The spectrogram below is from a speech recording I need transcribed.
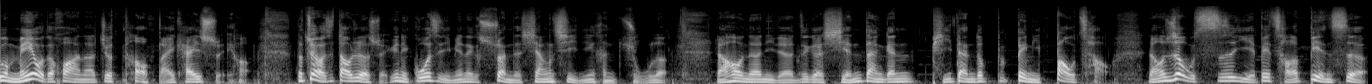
果没有的话呢，就倒白开水哈。那最好是倒热水，因为你锅子里面那个蒜的香气已经很足了。然后呢，你的这个咸蛋跟皮蛋都被你爆炒，然后肉丝也被炒到变色。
